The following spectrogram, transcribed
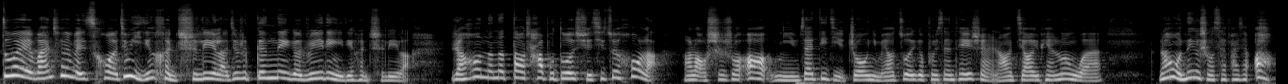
对，对，完全没错，就已经很吃力了，就是跟那个 reading 已经很吃力了。然后呢，那到差不多学期最后了，然后老师说，哦，你在第几周你们要做一个 presentation，然后交一篇论文。然后我那个时候才发现，哦，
